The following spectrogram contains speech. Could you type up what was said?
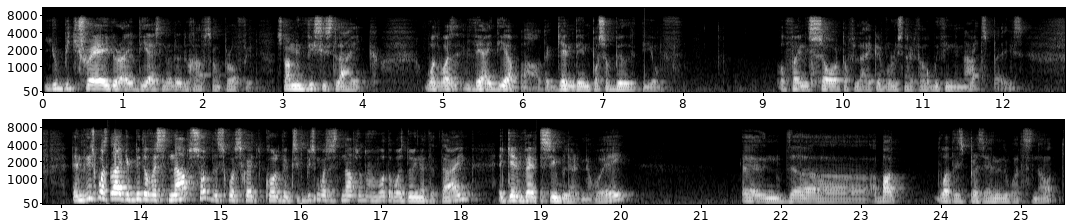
you betray your ideas in order to have some profit. So I mean, this is like what was the idea about. Again, the impossibility of of any sort of like revolutionary thought within an art space. And this was like a bit of a snapshot. This was called the exhibition was a snapshot of what I was doing at the time again very similar in a way. And uh, about what is present and what's not.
